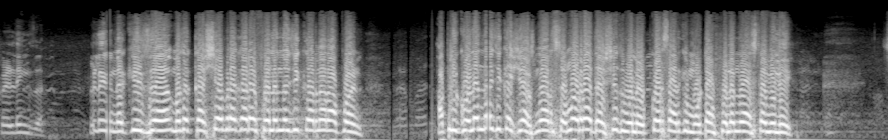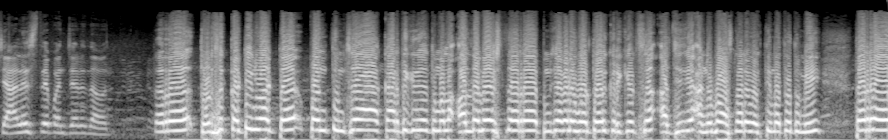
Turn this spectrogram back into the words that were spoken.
फिल्डिंगचं फिल्डिंग नक्कीच म्हणजे कशा प्रकारे फलंदाजी करणार आपण? आपली गोलंदाजी कशी असणार? समोर राहत दर्शक लवकर सारखे मोठा फलंदाज असता वेळी चाळीस ते पंचेचाळीस धावत. तर थोडस कठीण वाटतं पण तुमच्या कारकिर्दीत तुम्हाला ऑल द बेस्ट तर तुमच्याकडे बोलतोय क्रिकेटचं अतिशय अनुभव असणारे व्यक्तिमत्व तुम्ही तर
